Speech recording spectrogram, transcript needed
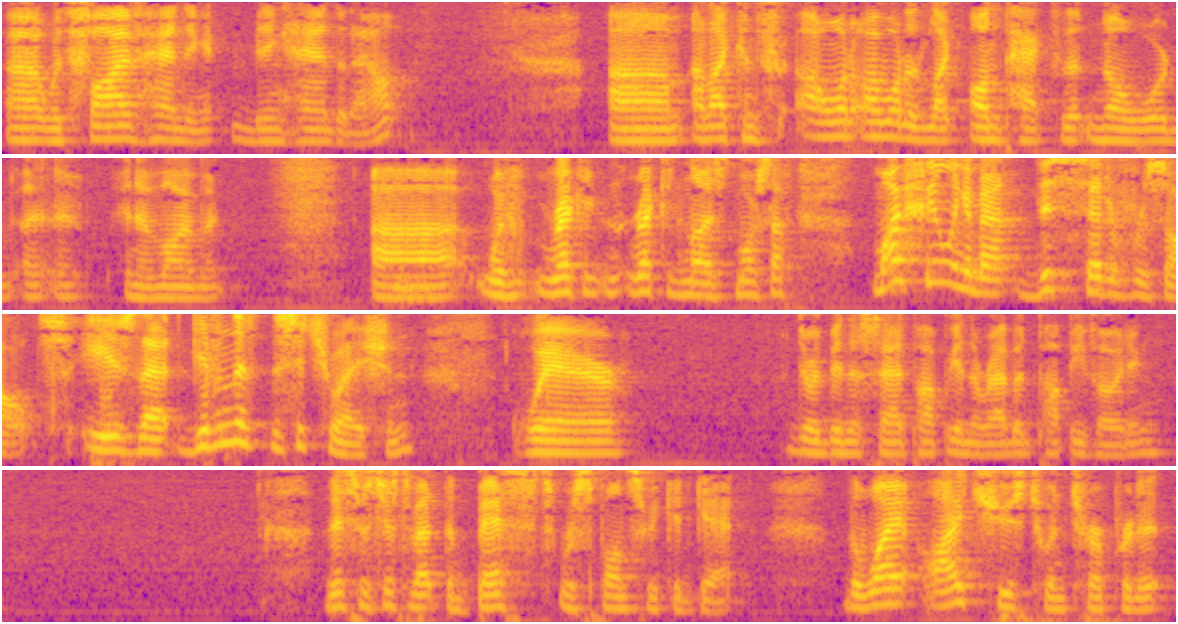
Uh, with five handing, being handed out. Um, and I can, I want, I want to like unpack that no award uh, in a moment. Uh, we've rec- recognized more stuff. My feeling about this set of results is that given this, the situation where there had been the sad puppy and the rabid puppy voting, this was just about the best response we could get. The way I choose to interpret it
